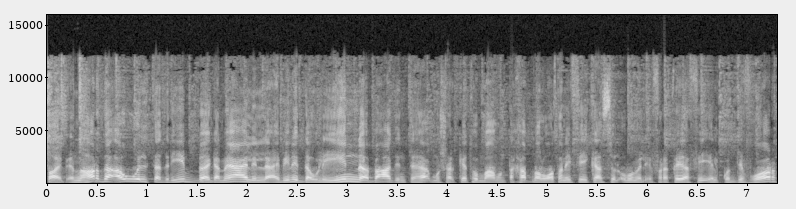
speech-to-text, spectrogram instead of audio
طيب النهارده أول تدريب جماعي للاعبين الدوليين بعد انتهاء مشاركتهم مع منتخبنا الوطني في كأس الأمم الإفريقية في الكوت ديفوار.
